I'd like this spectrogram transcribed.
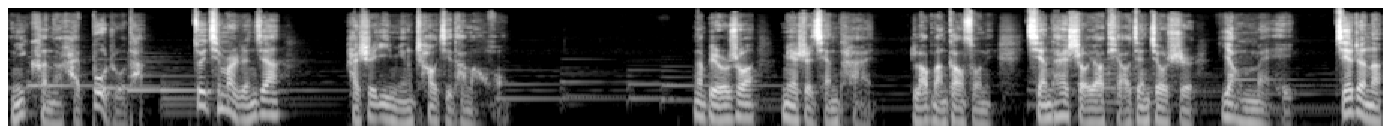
你可能还不如他，最起码人家还是一名超级大网红。那比如说面试前台，老板告诉你前台首要条件就是要美。接着呢，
